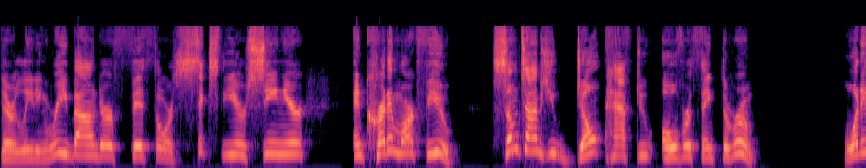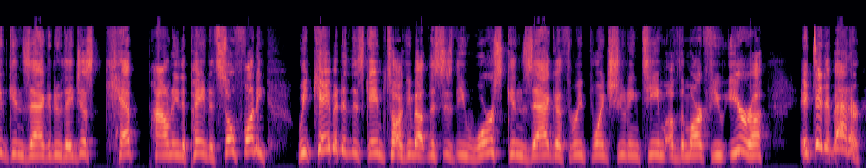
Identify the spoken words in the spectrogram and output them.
their leading rebounder, fifth or sixth year senior, and credit Mark Few. Sometimes you don't have to overthink the room. What did Gonzaga do? They just kept pounding the paint. It's so funny. We came into this game talking about this is the worst Gonzaga three point shooting team of the Mark Few era. It didn't matter.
